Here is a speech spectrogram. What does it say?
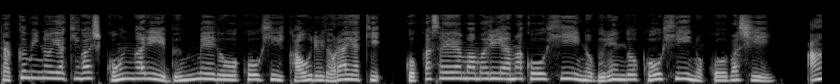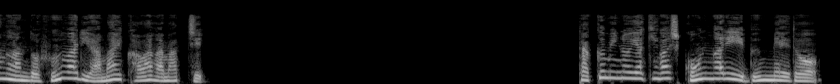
匠の焼き菓子こんがり文明堂コーヒー香るどら焼き、五笠山丸山コーヒーのブレンドコーヒーの香ばしい、あんふんわり甘い皮がマッチ。匠の焼き菓子こんがり文明堂、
